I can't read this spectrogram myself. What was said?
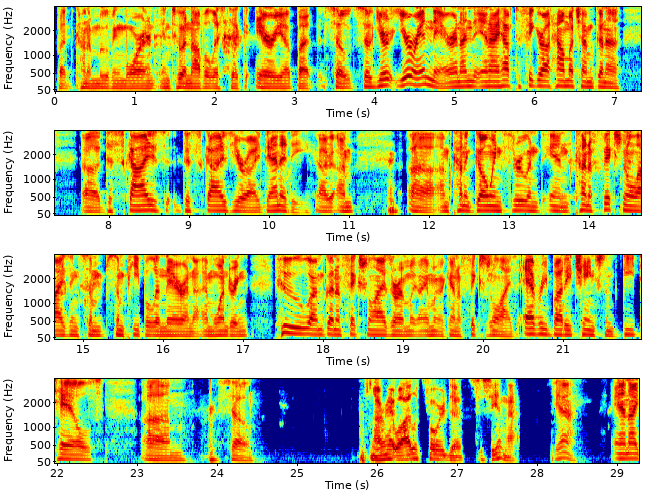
but kind of moving more in, into a novelistic area. But so so you're you're in there, and I and I have to figure out how much I'm gonna uh, disguise disguise your identity. I, I'm uh, I'm kind of going through and, and kind of fictionalizing some some people in there, and I'm wondering who I'm going to fictionalize, or am I, am I going to fictionalize everybody? Change some details. Um, so All right. Well, I look forward to, to seeing that. yeah, and I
